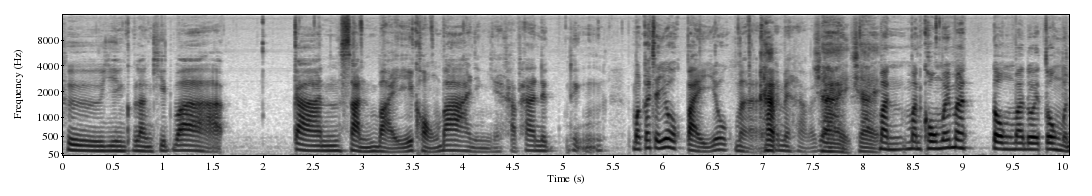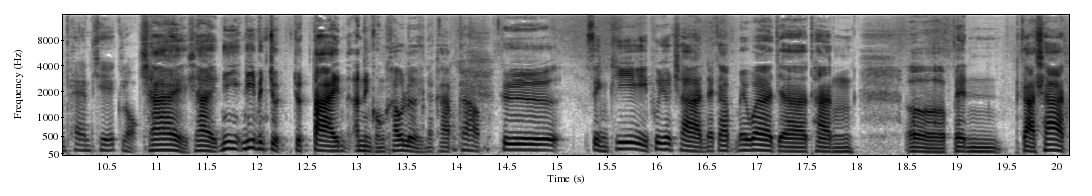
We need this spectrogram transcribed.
คือยินกำลังคิดว่าการสั่นไหวของบ้านอย่างเงี้ยครับ ถ้านึกถึงมันก็จะโยกไปโยกมาครับใช่ไหมครับอาจารย์ใช่ใช่มันมันคงไม่มาตรงมาโดยตรงเหมือนแพนเค้กหรอก ใช่ใช่นี่นี่เป็นจุดจุดตายอันหนึ่งของเขาเลยนะครับครับ คือสิ่งที่ผู้เชี่ยวชาญนะครับไม่ว่าจะทางเอ่อเป็นกาชาด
